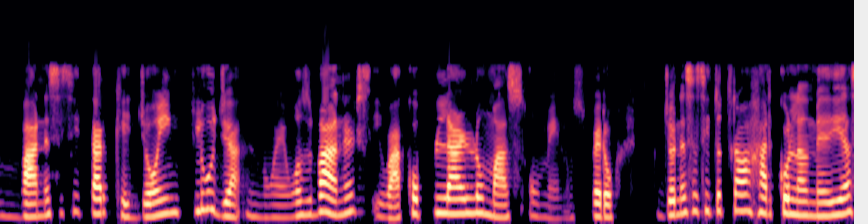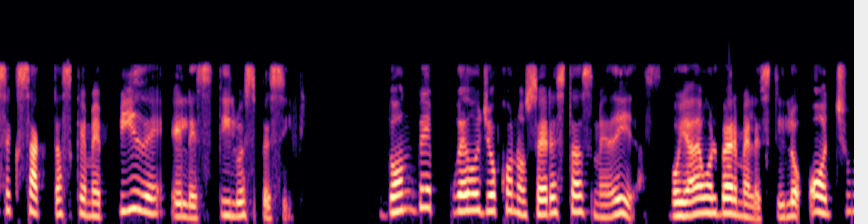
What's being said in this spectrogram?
va a necesitar que yo incluya nuevos banners y va a acoplarlo más o menos, pero yo necesito trabajar con las medidas exactas que me pide el estilo específico. ¿Dónde puedo yo conocer estas medidas? Voy a devolverme al estilo 8.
